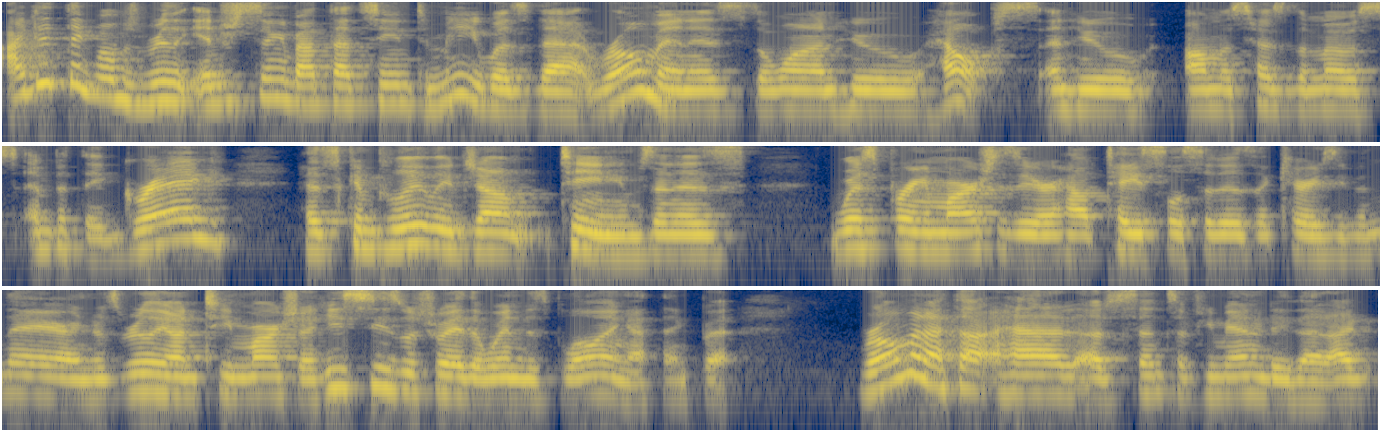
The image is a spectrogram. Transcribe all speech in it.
I did think what was really interesting about that scene to me was that Roman is the one who helps and who almost has the most empathy. Greg has completely jumped teams and is whispering in Marcia's ear how tasteless it is that Kerry's even there and is really on Team Marcia. He sees which way the wind is blowing, I think. But Roman, I thought, had a sense of humanity that I,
